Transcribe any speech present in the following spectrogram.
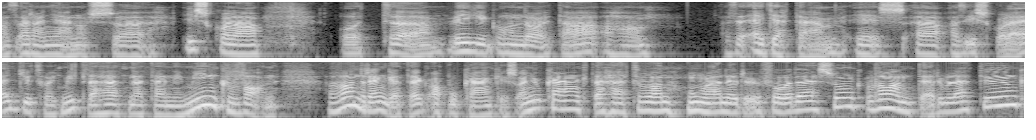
az Arany János iskola, ott végig gondolta a az egyetem és az iskola együtt, hogy mit lehetne tenni. Mink van? Van rengeteg apukánk és anyukánk, tehát van humán erőforrásunk, van területünk,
